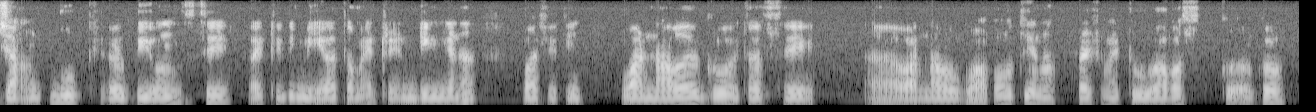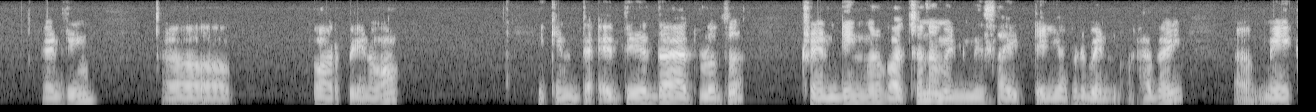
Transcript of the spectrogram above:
ජංක් බුක් බියොන්සේ ලයිට ඉති මේවා තමයි ට්‍රෙන්ඩිං ගෙන වචති වන් අවගෝ තස්සේ වර්ණාව අපව තියෙන ප්‍රශ්මට අවස්කෝ ඇඩිං පාර්පේනවා එකන් එදේදා ඇතුළත ට්‍රෙන්ඩිං වන වචන මෙන්න මේ සයිට් එක අපට වෙන්න හැබැයි මේක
